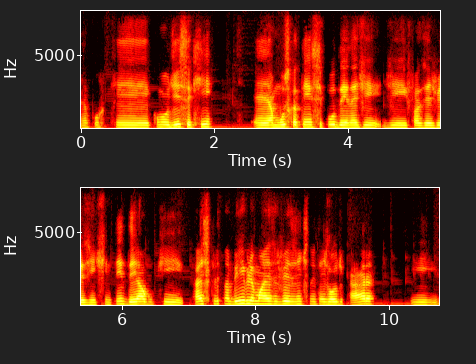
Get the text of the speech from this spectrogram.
né? Porque, como eu disse aqui, é, a música tem esse poder, né, de, de fazer às vezes a gente entender algo que está escrito na Bíblia, mas às vezes a gente não entende logo de cara e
